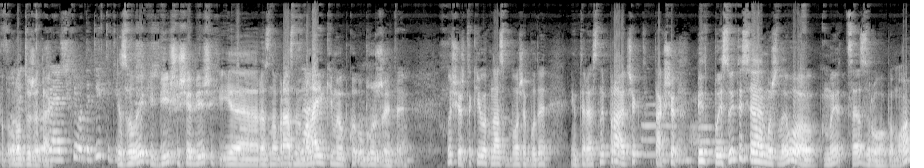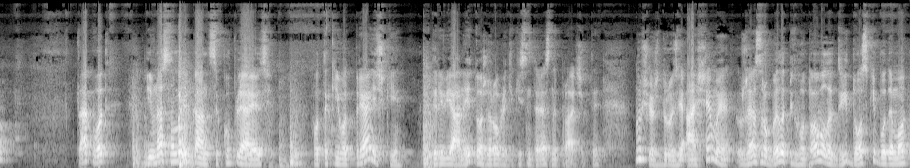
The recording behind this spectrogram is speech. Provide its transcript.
Воно дуже так. отаких таких З великих, більше, ще більших і е, разнообразними маленькими об- обложити. Ну що ж, такий от у нас може буде інтересний проєкт. Так що підписуйтеся, можливо, ми це зробимо. Так от. І в нас американці купляють от такі от прянички дерев'яні і теж роблять якісь інтересні проєкти. Ну що ж, друзі, а ще ми вже зробили, підготовили дві доски, будемо,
